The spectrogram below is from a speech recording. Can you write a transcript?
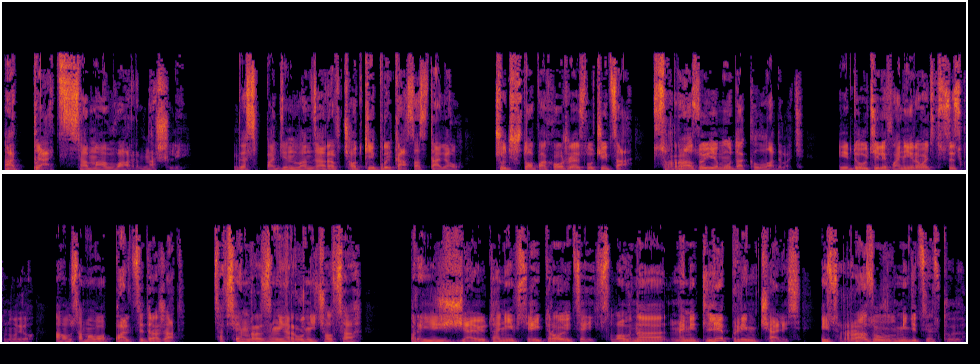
Опять самовар нашли. Господин Ванзаров четкий приказ оставил. Чуть что похожее случится, сразу ему докладывать. Иду телефонировать в сыскную, а у самого пальцы дрожат. Совсем разнервничался. Приезжают они всей троицей, словно на метле примчались, и сразу в медицинскую.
